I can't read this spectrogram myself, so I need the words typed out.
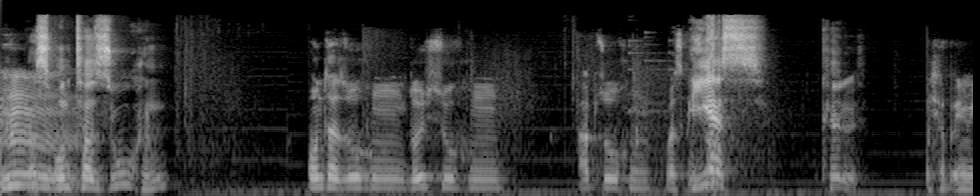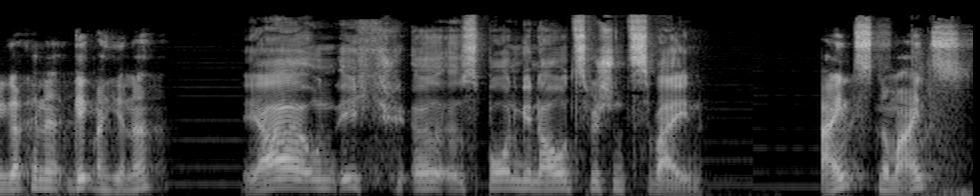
Hm. Was untersuchen? Untersuchen, durchsuchen, absuchen. Was gibt's noch? Yes! Kill. Ich habe irgendwie gar keine Gegner hier, ne? Ja, und ich äh, spawn genau zwischen zweien. Eins, Nummer eins.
